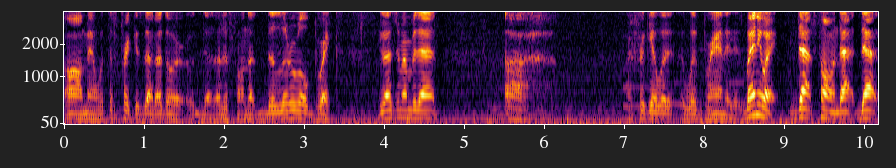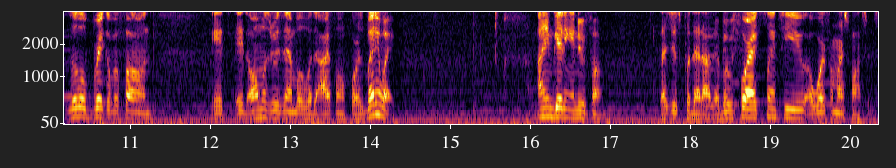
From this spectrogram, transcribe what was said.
oh man, what the frick is that other that other phone? That, the literal brick. You guys remember that? Uh, I forget what what brand it is. But anyway, that phone, that that little brick of a phone, it it almost resembled what the iPhone 4 is. But anyway, I am getting a new phone. Let's just put that out there. But before I explain to you, a word from our sponsors.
